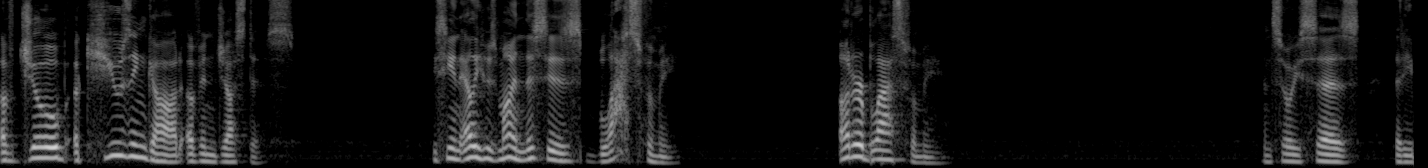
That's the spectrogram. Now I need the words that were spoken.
of Job accusing God of injustice. You see, in Elihu's mind, this is blasphemy, utter blasphemy. And so he says that he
